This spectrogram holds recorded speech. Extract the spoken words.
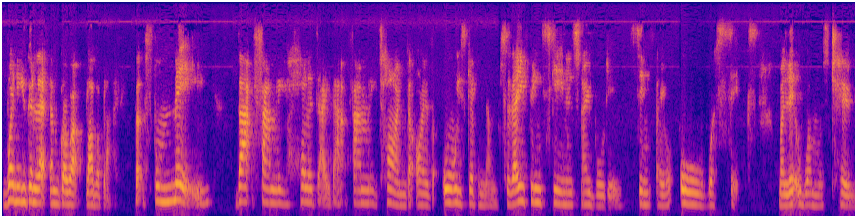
when are you going to let them grow up? Blah, blah, blah. But for me, that family holiday, that family time that I've always given them. So they've been skiing and snowboarding since they all were six. My little one was two.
